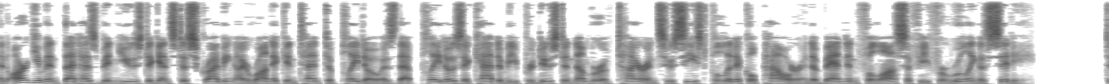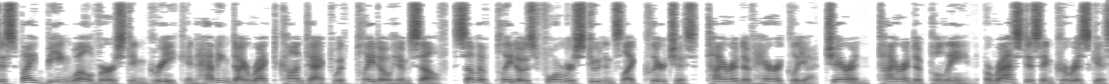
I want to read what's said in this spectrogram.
An argument that has been used against ascribing ironic intent to Plato is that Plato's academy produced a number of tyrants who seized political power and abandoned philosophy for ruling a city. Despite being well versed in Greek and having direct contact with Plato himself, some of Plato's former students like Clearchus, tyrant of Heraclea, Chaeron, tyrant of Pellene, Erastus and Coriscus,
